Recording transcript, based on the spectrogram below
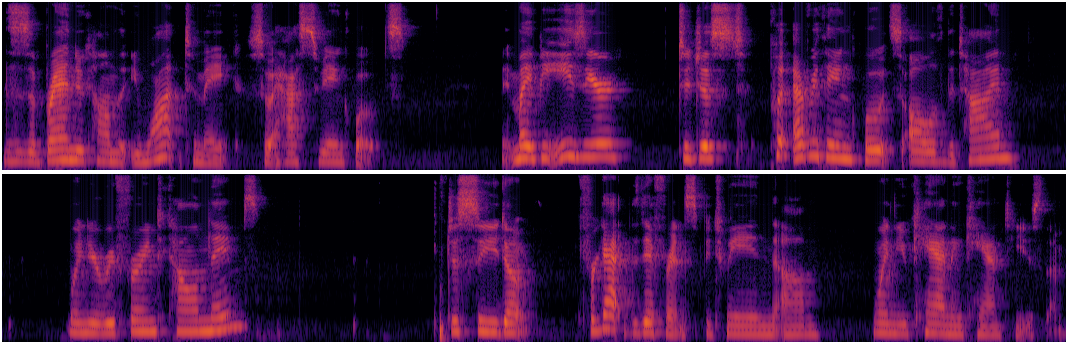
This is a brand new column that you want to make, so it has to be in quotes. It might be easier to just put everything in quotes all of the time when you're referring to column names, just so you don't forget the difference between um, when you can and can't use them.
